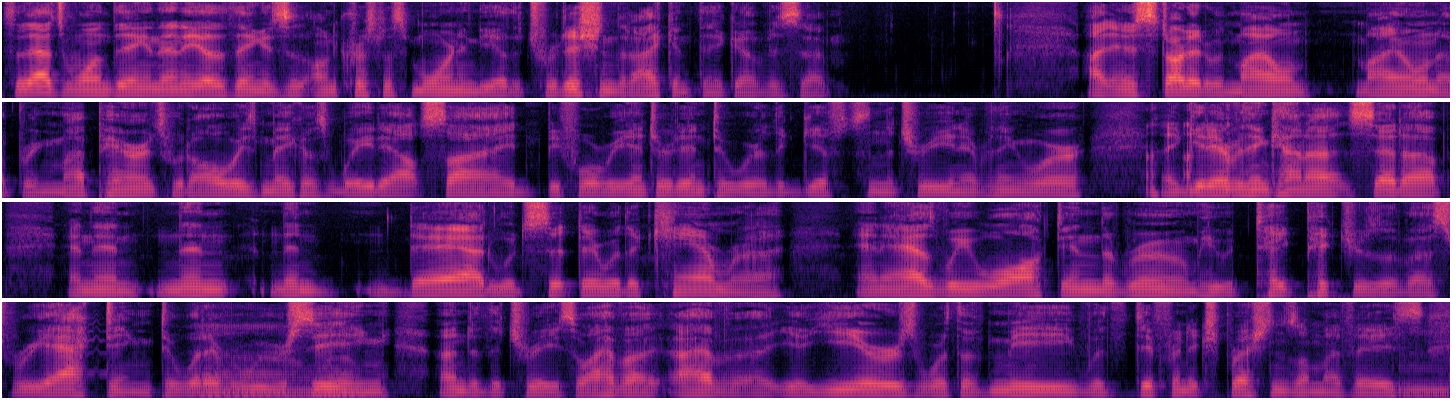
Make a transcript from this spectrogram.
So that's one thing. And then the other thing is on Christmas morning, the other tradition that I can think of is. Uh, I, and it started with my own my own upbringing. My parents would always make us wait outside before we entered into where the gifts and the tree and everything were. They'd get everything kind of set up, and then and then and then Dad would sit there with a camera And as we walked in the room, he would take pictures of us reacting to whatever we Oh, were seeing under the tree. So I have a I have a, know, years worth of me with different expressions on my face. Mm.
